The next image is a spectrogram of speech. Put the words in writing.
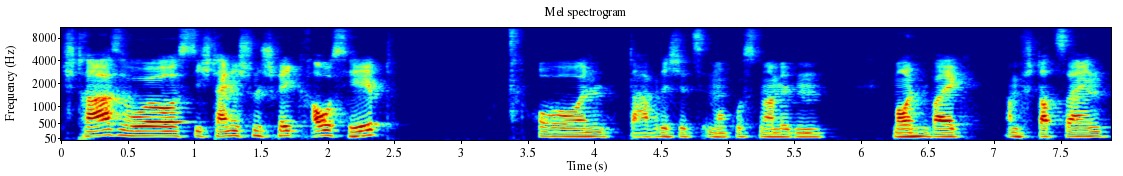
Straße, wo es die Steine schon schräg raushebt. Und da würde ich jetzt im August mal mit dem Mountainbike am Start sein.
